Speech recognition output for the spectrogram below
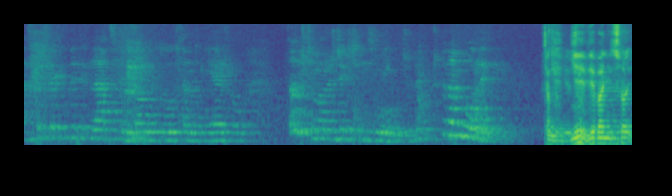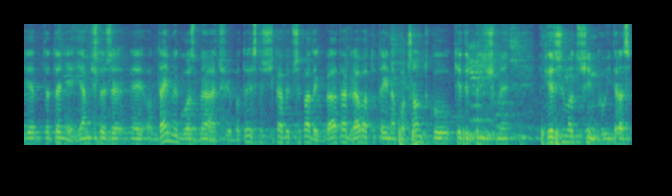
A z perspektywy lat spędzonych tu w Sandomierzu, co byście może jeszcze chcieli zmienić? Żeby, żeby Wam było lepiej? W Sandomierzu. Nie, wie Pani co, ja- to, to nie. Ja myślę, że e, oddajmy głos Beacie, bo to jest też ciekawy przypadek. Beata grała tutaj na początku, kiedy byliśmy w pierwszym odcinku i teraz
